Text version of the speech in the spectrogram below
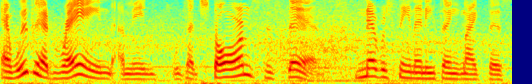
and we've had rain, I mean, we've had storms since then. Never seen anything like this.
